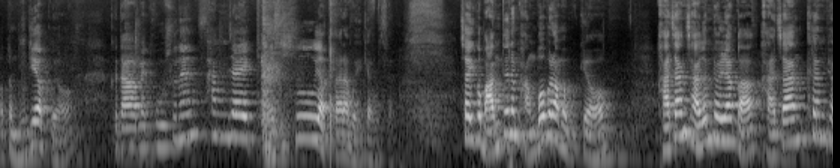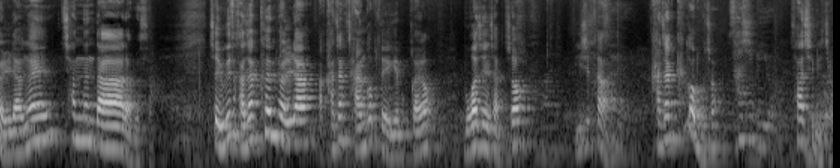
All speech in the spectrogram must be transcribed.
어떤 무게였고요. 그 다음에 도수는 상자의 개수였다라고 얘기하고 있어요. 자 이거 만드는 방법을 한번 볼게요. 가장 작은 별량과 가장 큰 별량을 찾는다라고 했어요. 자 여기서 가장 큰 별량, 아, 가장 작은 것부터 얘기해 볼까요? 뭐가 제일 작죠? 24. 가장 큰 거 뭐죠? 42요. 40이죠.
